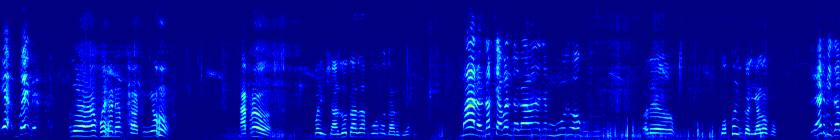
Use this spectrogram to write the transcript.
બે ભાઈ બે. અલે ભાઈ હેડ એમ થાકી ગયો આપણે પૈસા જોતા હતા પોસ હજાર રૂપિયા. મારા રક્ષાબંધન આવે છે મૂળ હોગું છું અલે કોક કઈ કરી આલો કો લેટ બીજા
